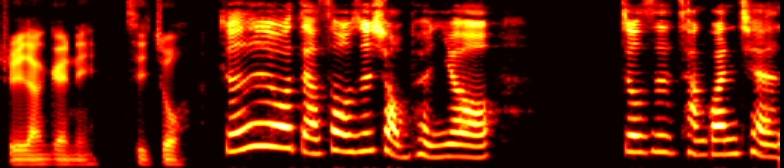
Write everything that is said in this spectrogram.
学习单给你自己做。可是我假设我是小朋友，就是参观前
